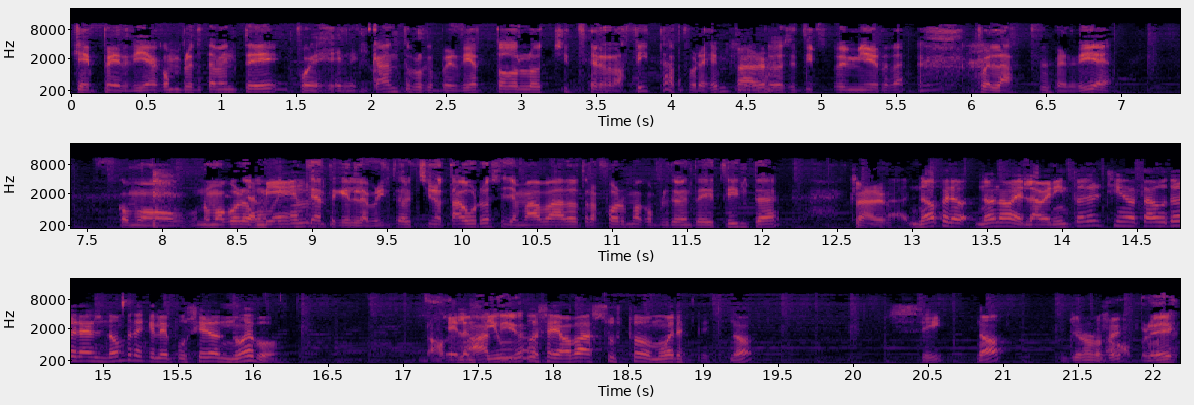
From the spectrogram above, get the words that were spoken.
Que perdía completamente pues el encanto, porque perdía todos los chistes racistas, por ejemplo. Claro. Todo ese tipo de mierda, pues las perdía. Como, no me acuerdo cómo También- dijiste antes, que el laberinto del chino Tauro se llamaba de otra forma completamente distinta. Claro. No, pero no, no, el laberinto del Chino Tauro era el nombre que le pusieron nuevo. No, El ah, antiguo tío. se llamaba Susto o Muerte, ¿no? Sí, ¿no? Yo no lo sé. Hombre.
